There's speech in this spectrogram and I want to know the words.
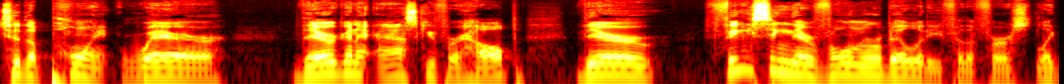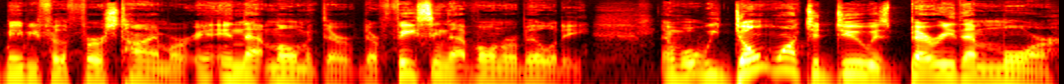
to the point where they're going to ask you for help, they're facing their vulnerability for the first like maybe for the first time or in, in that moment they're they're facing that vulnerability and what we don't want to do is bury them more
